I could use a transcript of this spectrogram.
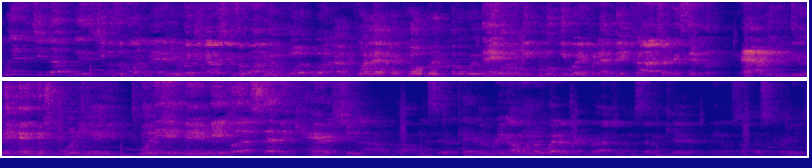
when did you know she was a woman? man? Yeah. When did you know she was a one Yeah, what, what happened? What happened? COVID, COVID. Hey, Mookie, Mookie waited for that big contract and said, look, now we can do it. 28. 28 man gave her a seven carat shoot. I don't, I don't want to say a carat ring. I want a wedding ring, but I just want a seven carat, you know, something. That's crazy.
